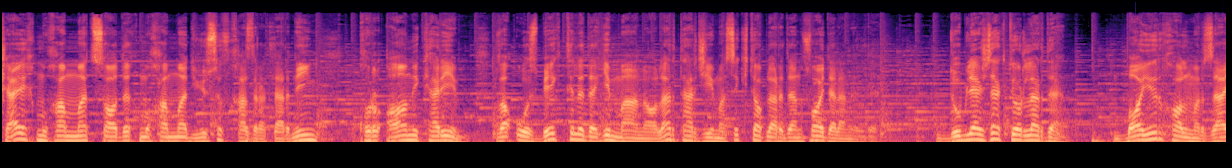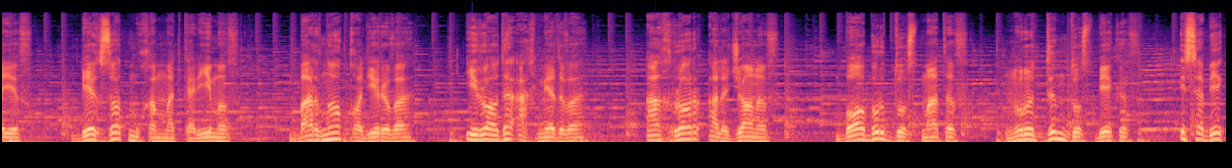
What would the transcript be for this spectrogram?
Shayx Muhammad Sodiq Muhammad Yusuf hazratlarining Qur'oni Karim va o'zbek tilidagi ma'nolar tarjimasi kitoblaridan foydalanildi. Dublyajda aktyorlardan Boyir Xolmirzayev, Beg'zod Muhammad Karimov, Barno Qodirova, Iroda Ahmedova, Ahror Alijonov, Bobur Do'stmatov, Nuriddin Do'stbekov, Isabek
